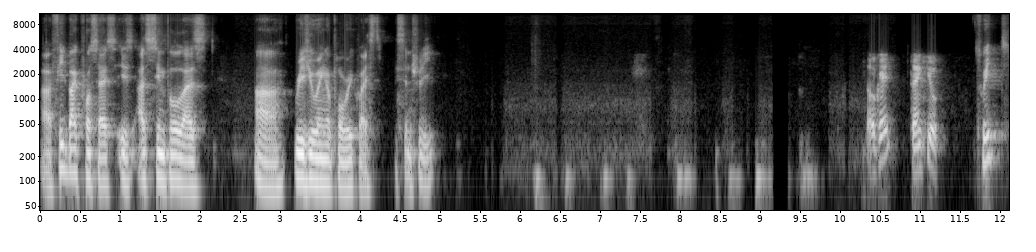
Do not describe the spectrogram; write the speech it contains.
uh, feedback process is as simple as uh, reviewing a pull request, essentially. Okay, thank you. Sweet.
